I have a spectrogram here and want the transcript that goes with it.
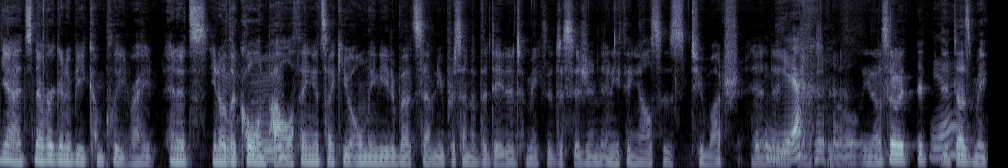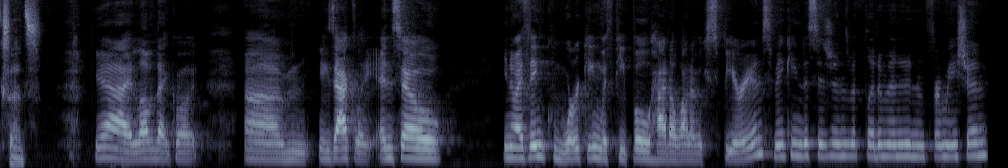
Yeah, it's never going to be complete, right? And it's you know the Colin mm-hmm. Powell thing. It's like you only need about seventy percent of the data to make the decision. Anything else is too much, and yeah, little, you know. So it it, yeah. it, does make sense. Yeah, I love that quote. Um, exactly, and so you know, I think working with people who had a lot of experience making decisions with limited information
